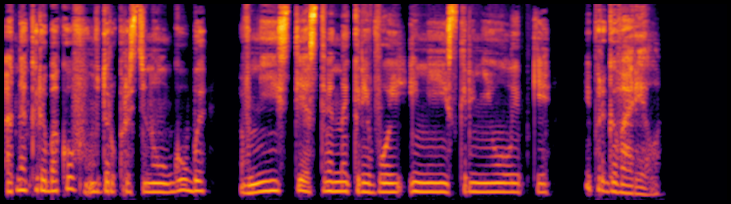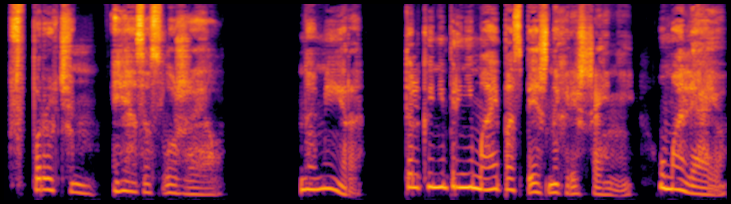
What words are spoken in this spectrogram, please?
Однако Рыбаков вдруг растянул губы в неестественно кривой и неискренней улыбке и проговорил. «Впрочем, я заслужил. Но, Мира, только не принимай поспешных решений, умоляю.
